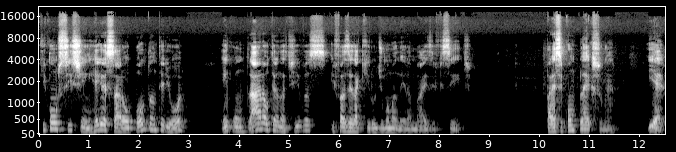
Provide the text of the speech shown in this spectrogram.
que consiste em regressar ao ponto anterior encontrar alternativas e fazer aquilo de uma maneira mais eficiente. Parece complexo, né? E é.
